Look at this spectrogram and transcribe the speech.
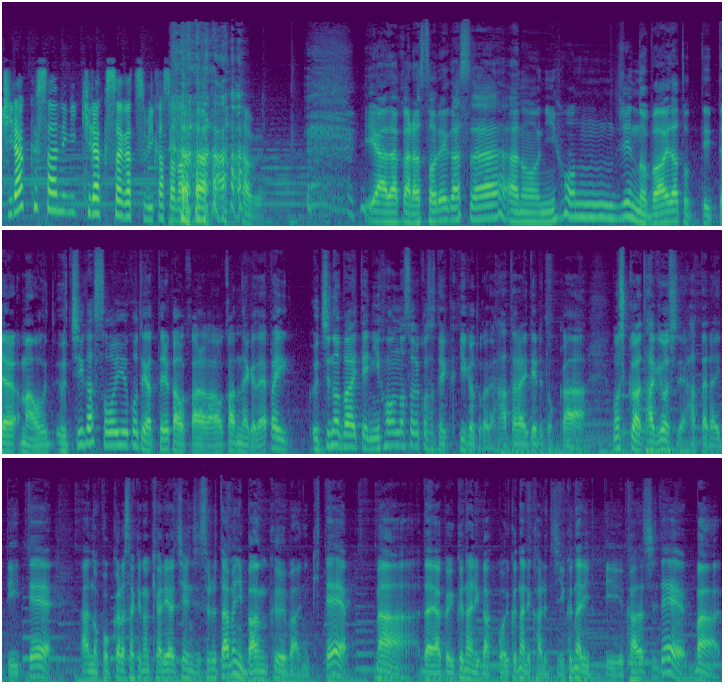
気楽さに気楽さが積み重なってる 多分。いやだからそれがさあの日本人の場合だとって言ったら、まあ、ううちがそういうことやってるかわから分かんないけどやっぱりうちの場合って日本のそれこそテック企業とかで働いてるとかもしくは他業種で働いていてあのここから先のキャリアチェンジするためにバンクーバーに来て、まあ、大学行くなり学校行くなりカレッジ行くなりっていう形で、まあ、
